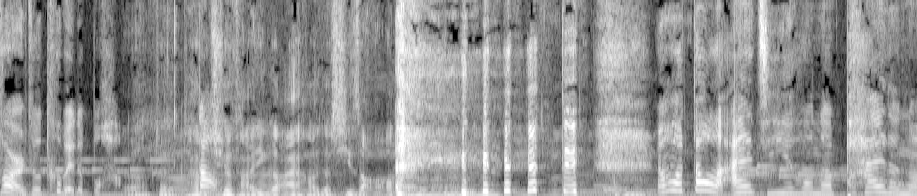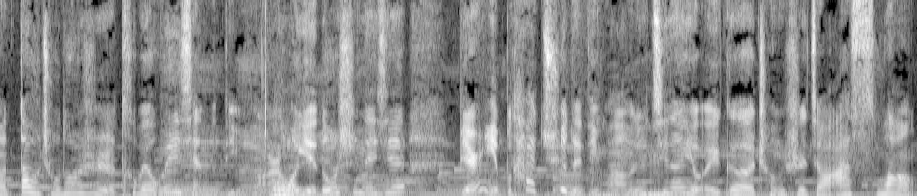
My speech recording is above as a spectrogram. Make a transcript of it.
味儿就特别的不好。啊，对他们到缺乏一个爱好叫洗澡，对然后到了埃及以后呢，拍的呢到处都是特别危险的地方，然后也都是那些别人也不太去的地方。我就记得有一个城市叫阿斯旺，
